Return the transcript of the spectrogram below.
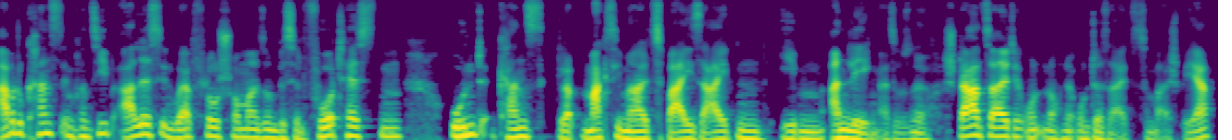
Aber du kannst im Prinzip alles in Webflow schon mal so ein bisschen vortesten und kannst glaub, maximal zwei Seiten eben anlegen. Also so eine Startseite und noch eine Unterseite zum Beispiel. Ja.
